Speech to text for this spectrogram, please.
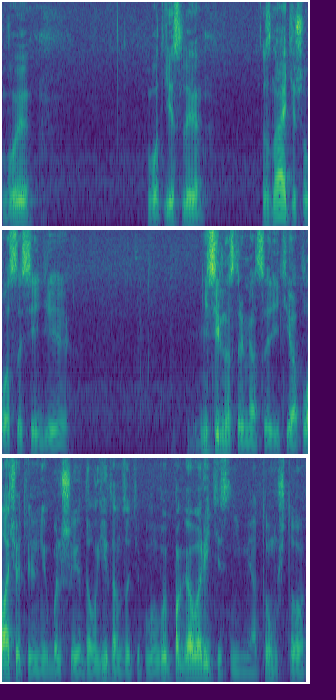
вы, вот если знаете, что у вас соседи не сильно стремятся идти оплачивать, или у них большие долги там за тепло, вы поговорите с ними о том, что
